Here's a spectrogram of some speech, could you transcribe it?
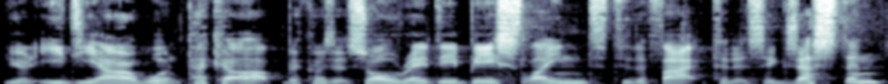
your EDR won't pick it up because it's already baselined to the fact that it's existing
